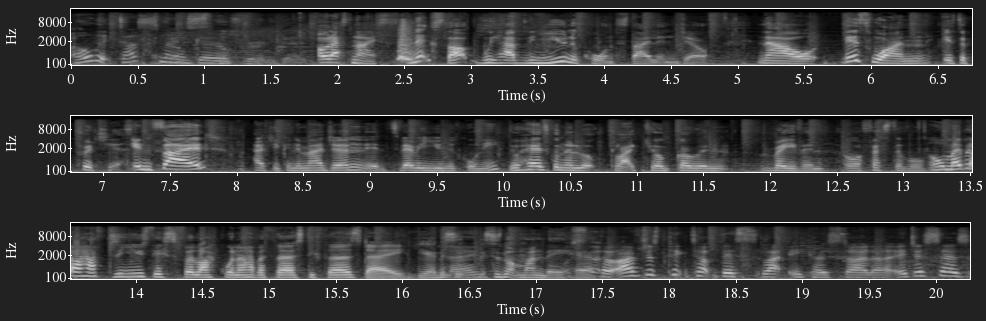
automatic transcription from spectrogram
Oh, it does smell good. really good. Oh, that's nice. Next up, we have the unicorn styling gel. Now, this one is the prettiest. Inside, as you can imagine, it's very unicorny. Your hair's gonna look like you're going raving or a festival. Oh, maybe I'll have to use this for like when I have a thirsty Thursday. Yeah, this, you know? is, this is not Monday hair. So I've just picked up this Black Eco Styler. It just says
